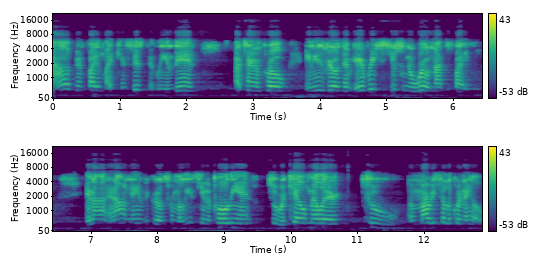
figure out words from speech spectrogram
I've been fighting like consistently. And then I turned pro, and these girls have every excuse in the world not to fight me. And, I, and I'll name the girls from Alicia Napoleon to Raquel Miller to uh, Maricela Cornejo.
